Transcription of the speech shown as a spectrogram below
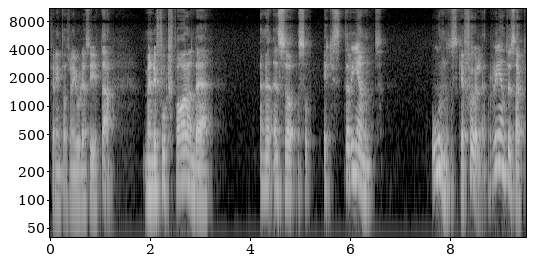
förintas från jordens yta men det är fortfarande en, en så, så extremt ondskefull, rent ut sagt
